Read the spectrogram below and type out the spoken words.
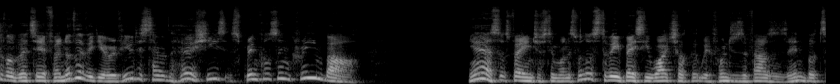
everyone, Chucklebird here for another video review, this time of the Hershey's Sprinkles and Cream Bar. Yeah, Yes, looks very interesting one. This one looks to be basically white chocolate with hundreds of thousands in, but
